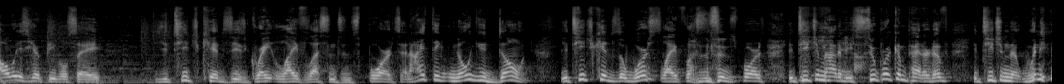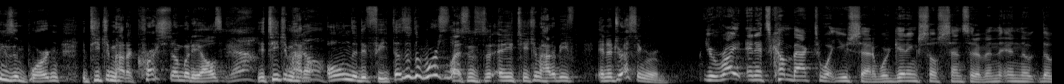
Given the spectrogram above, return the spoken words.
always hear people say, you teach kids these great life lessons in sports. And I think, no, you don't. You teach kids the worst life lessons in sports. You teach them how to be super competitive. You teach them that winning is important. You teach them how to crush somebody else. Yeah, you teach them how to own the defeat. Those are the worst lessons. And you teach them how to be in a dressing room. You're right, and it's come back to what you said. We're getting so sensitive, and, and the, the,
